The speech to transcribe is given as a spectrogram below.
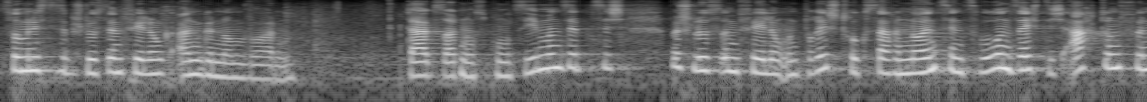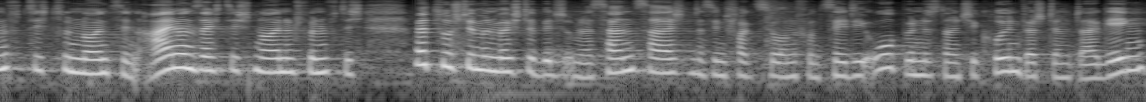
Somit ist diese Beschlussempfehlung angenommen worden. Tagesordnungspunkt 77, Beschlussempfehlung und Bericht, Drucksache 19-6258 zu 19-6159. Wer zustimmen möchte, bitte ich um das Handzeichen. Das sind Fraktionen von CDU, BÜNDNIS 90 die GRÜNEN. Wer stimmt dagegen?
